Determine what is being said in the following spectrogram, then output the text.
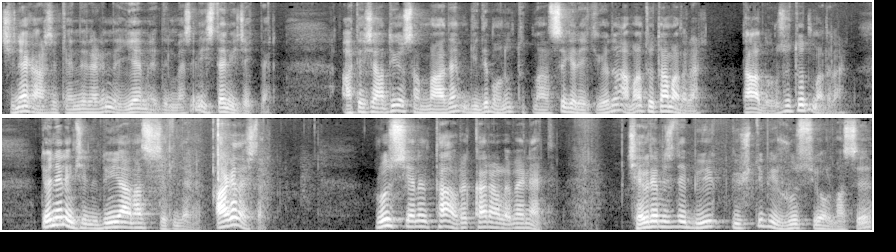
Çin'e karşı kendilerinin de yem edilmesini istemeyecekler. Ateşe atıyorsa madem gidip onu tutması gerekiyordu ama tutamadılar. Daha doğrusu tutmadılar. Dönelim şimdi dünya nasıl şekillenir? Arkadaşlar Rusya'nın tavrı kararlı ve net. Çevremizde büyük güçlü bir Rusya olması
